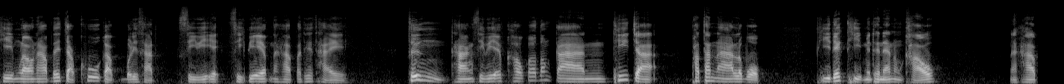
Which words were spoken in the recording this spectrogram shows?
ทีมเรานะครับได้จับคู่กับบริษัท CPF นะครับประเทศไทย ซึ่งทาง CPF เขาก็ต้องการที่จะพัฒนาระบบ predictive maintenance ของเขานะครับ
